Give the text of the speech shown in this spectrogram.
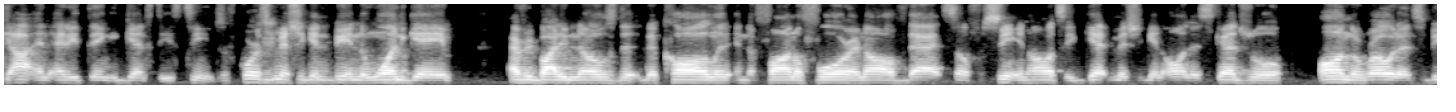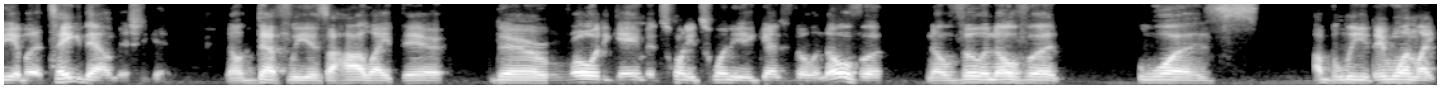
gotten anything against these teams. Of course, mm-hmm. Michigan being the one game, everybody knows the, the call in, in, the Final Four and all of that. So for Seton Hall to get Michigan on the schedule on the road and to be able to take down Michigan, you know, definitely is a highlight there. Their road game in 2020 against Villanova, you know, Villanova was, I believe, they won like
